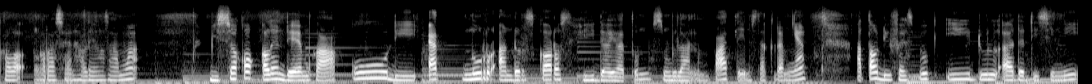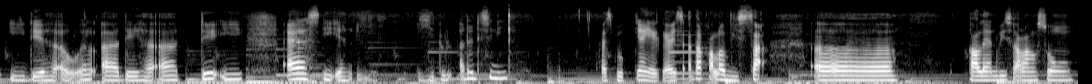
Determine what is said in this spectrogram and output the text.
kalau ngerasain hal yang sama bisa kok kalian DM ke aku di @nur underscore hidayatun 94 di Instagramnya atau di Facebook Idul ada di sini I D H U S I N I. Idul ada di sini. Facebooknya ya guys. Atau kalau bisa uh, kalian bisa langsung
